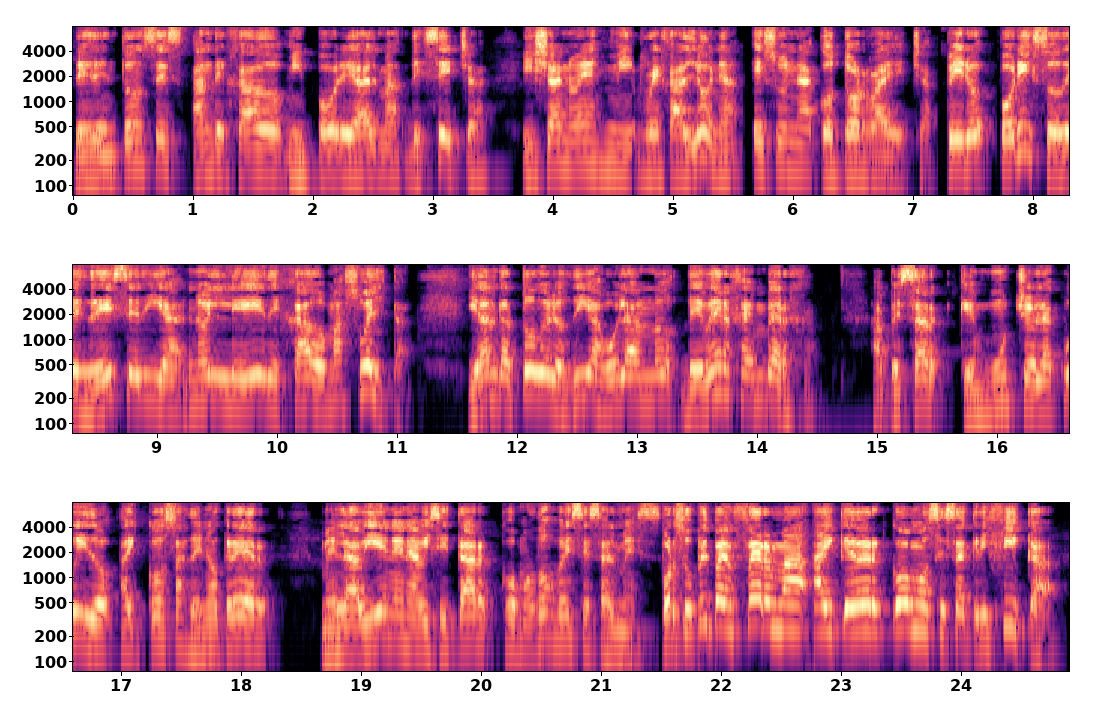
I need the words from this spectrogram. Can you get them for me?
Desde entonces han dejado mi pobre alma deshecha y ya no es mi rejalona, es una cotorra hecha. Pero por eso desde ese día no le he dejado más suelta y anda todos los días volando de verja en verja. A pesar que mucho la cuido, hay cosas de no creer. Me la vienen a visitar como dos veces al mes. Por su pepa enferma hay que ver cómo se sacrifica.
